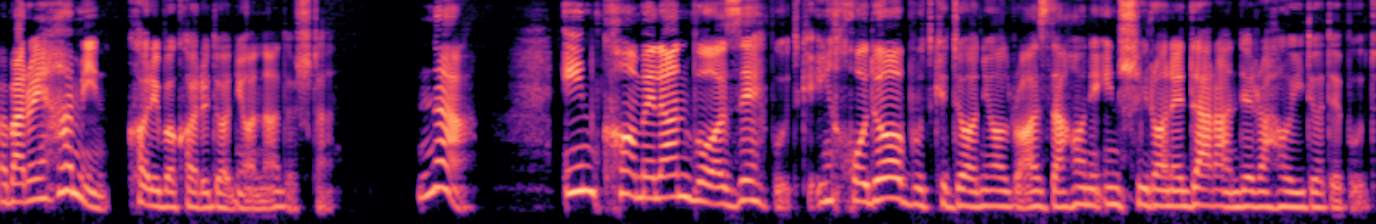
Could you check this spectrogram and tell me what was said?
و برای همین کاری با کار دانیال نداشتن. نه این کاملا واضح بود که این خدا بود که دانیال را از دهان این شیران درنده رهایی داده بود.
